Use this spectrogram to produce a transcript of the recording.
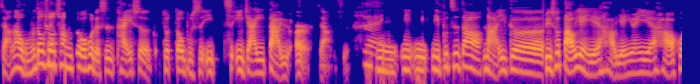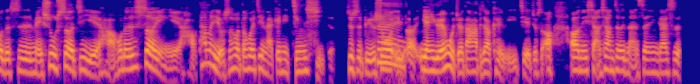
这样。那我们都说创作或者是拍摄，就都不是一是一加一大于二这样子。对，你你你你不知道哪一个，比如说导演也好，演员也好，或者是美术设计也好，或者是摄影也好，他们有时候都会进来给你惊喜的。就是比如说呃演员，我觉得大家比较可以理解，就是哦哦，你想象这个男生应该是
